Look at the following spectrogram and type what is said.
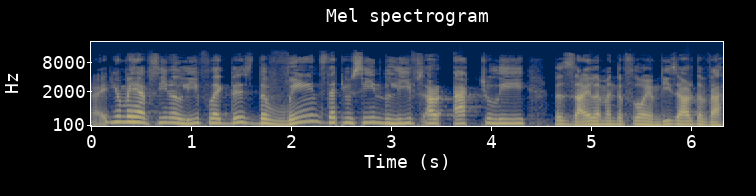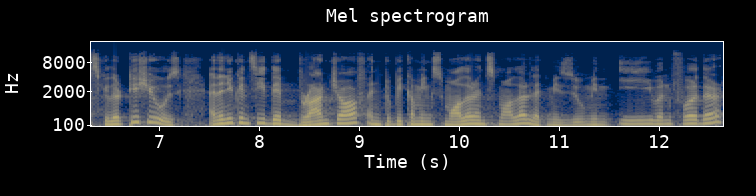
right? You may have seen a leaf like this. The veins that you see in the leaves are actually the xylem and the phloem. These are the vascular tissues. And then you can see they branch off into becoming smaller and smaller. Let me zoom in even further.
